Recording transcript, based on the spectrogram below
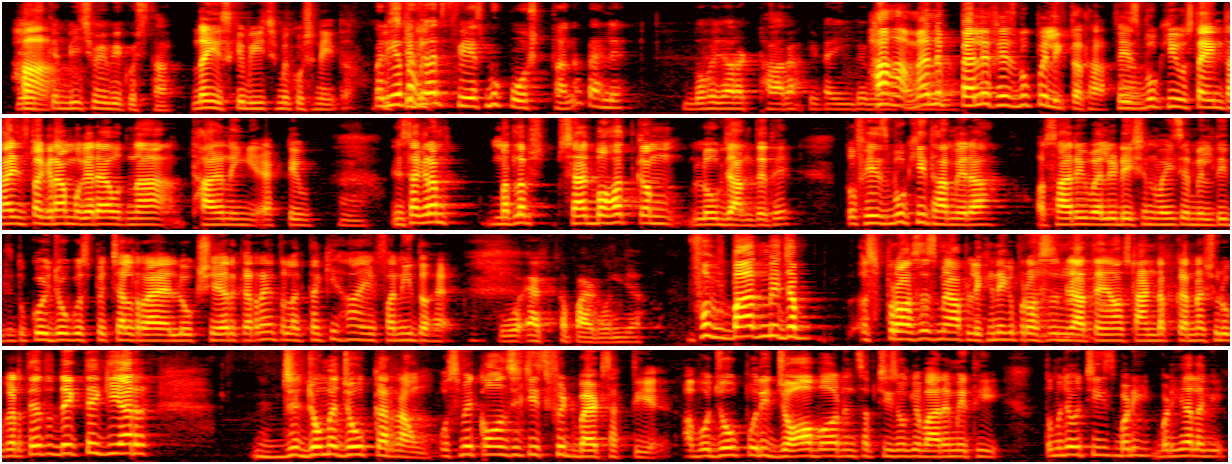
हाँ। इसके बीच में भी कुछ था नहीं इसके बीच में कुछ नहीं था पर ये तो शायद फेसबुक पोस्ट था ना पहले 2018 के टाइम पे हाँ हाँ मैंने पहले फेसबुक पे लिखता हाँ। था फेसबुक ही उस टाइम था इंस्टाग्राम वगैरह उतना था नहीं एक्टिव हाँ। इंस्टाग्राम मतलब शायद बहुत कम लोग जानते थे तो फेसबुक ही था मेरा और सारी वैलिडेशन वहीं से मिलती थी। तो कोई जोक उस पर चल रहा है लोग शेयर कर रहे हैं तो लगता है कि हाँ ये फनी तो है। वो एक्ट का पार्ट बन गया। फिर बाद में जब उस प्रोसेस में आप लिखने के प्रोसेस में जाते हैं और स्टैंड अप करना शुरू करते हैं तो देखते हैं कि यार ज- जो मैं जोक कर रहा हूँ उसमें कौन सी चीज़ फिट बैठ सकती है? अब वो जोक पूरी जॉब और इन सब चीज़ों के बारे में थी तो मुझे वो चीज़ बड़ी बढ़िया लगी।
